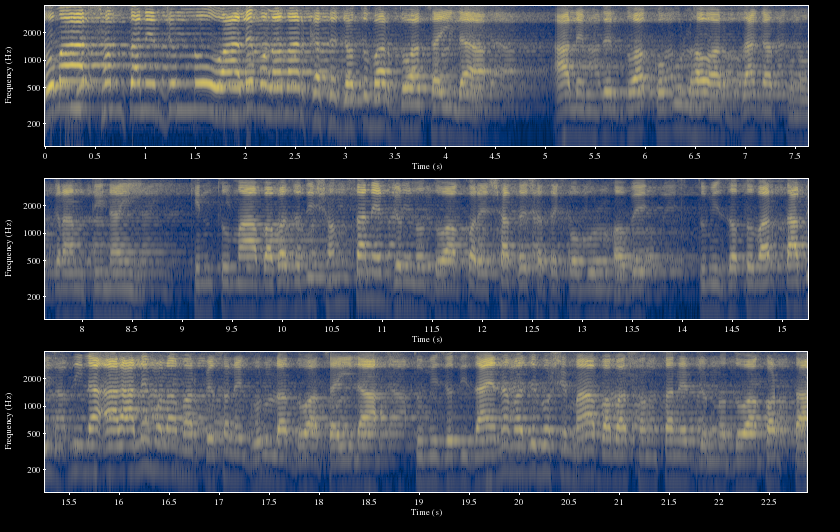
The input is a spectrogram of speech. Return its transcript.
তোমার সন্তানের জন্য আলেম আমার কাছে যতবার দোয়া চাইলা, আলেমদের দোয়া কবুল হওয়ার জাগাত কোনো গ্যারান্টি নাই। কিন্তু মা বাবা যদি সন্তানের জন্য দোয়া করে, সাথে সাথে কবুল হবে। তুমি যতবার তাবিজ নিলা আর আলেম আমার পেছনে ঘুরলা, দোয়া চাইলা। তুমি যদি মাঝে বসে মা বাবা সন্তানের জন্য দোয়া করতা,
